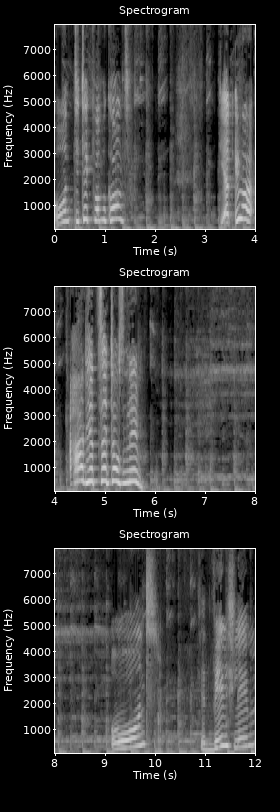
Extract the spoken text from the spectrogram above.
Und die Tickbombe kommt. Die hat über. Ah, die hat 10.000 Leben. Und sie hat wenig Leben.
